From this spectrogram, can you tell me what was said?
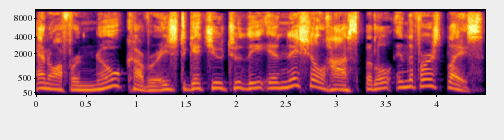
and offer no coverage to get you to the initial hospital in the first place.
